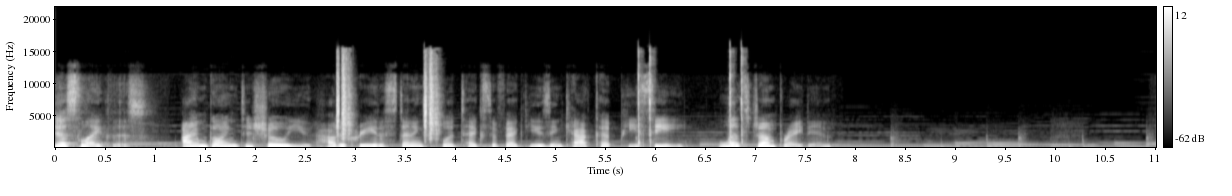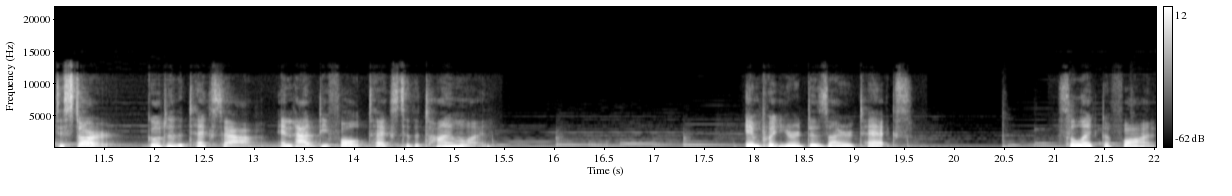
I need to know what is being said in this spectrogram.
Just like this, I'm going to show you how to create a stunning split text effect using CapCut PC. Let's jump right in. To start, Go to the Text tab and add default text to the timeline. Input your desired text. Select a font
